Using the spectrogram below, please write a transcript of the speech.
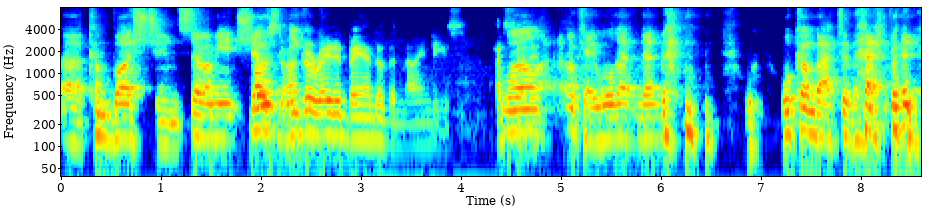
uh, combustion. So I mean, it shows Most underrated band of the '90s. I well, okay, well that that we'll come back to that, but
